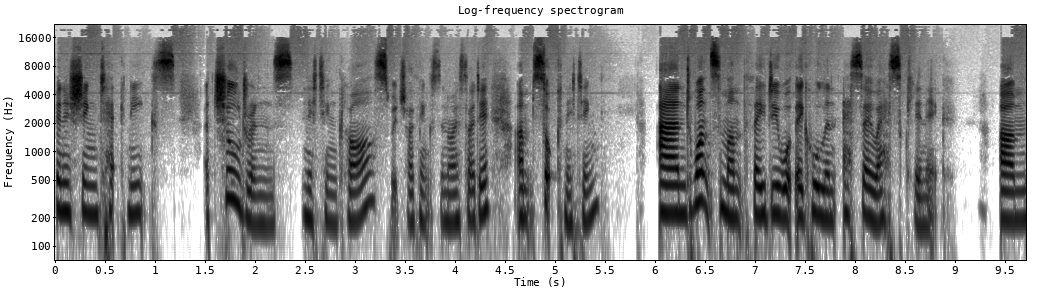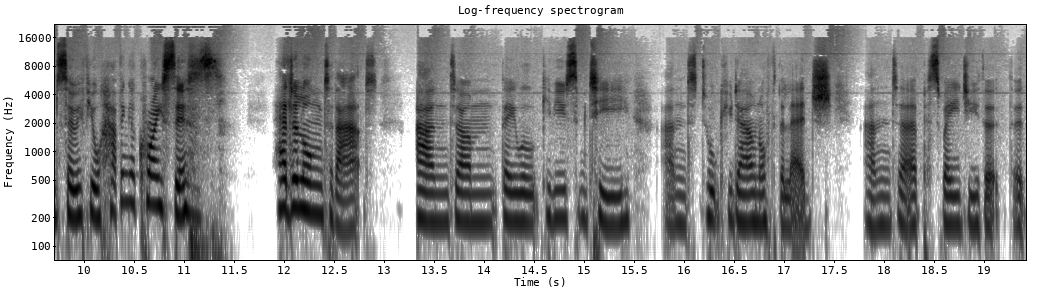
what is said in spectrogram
finishing techniques, a children's knitting class, which I think is a nice idea, um, sock knitting. And once a month, they do what they call an SOS clinic. Um, so if you're having a crisis, head along to that and um, they will give you some tea and talk you down off the ledge and uh, persuade you that, that,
